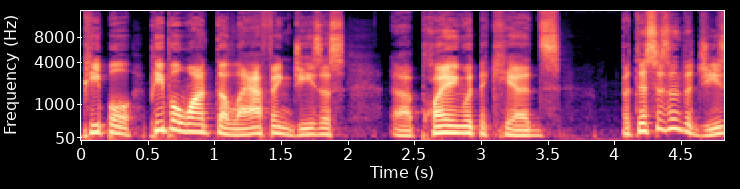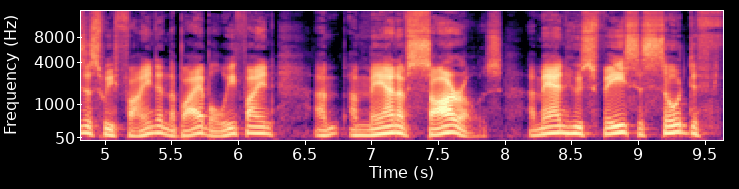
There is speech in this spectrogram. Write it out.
people people want the laughing Jesus uh, playing with the kids. But this isn't the Jesus we find in the Bible. We find a, a man of sorrows, a man whose face is so dif-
